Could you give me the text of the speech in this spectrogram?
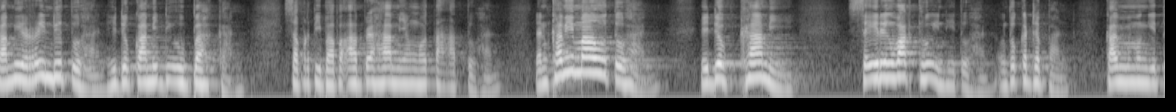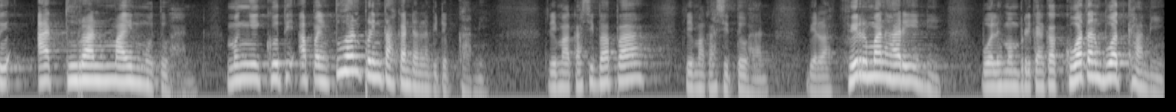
Kami rindu Tuhan, hidup kami diubahkan. Seperti Bapak Abraham yang mau taat Tuhan. Dan kami mau Tuhan, hidup kami Seiring waktu ini Tuhan, untuk ke depan, kami mengikuti aturan mainmu Tuhan. Mengikuti apa yang Tuhan perintahkan dalam hidup kami. Terima kasih Bapa, terima kasih Tuhan. Biarlah firman hari ini boleh memberikan kekuatan buat kami,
